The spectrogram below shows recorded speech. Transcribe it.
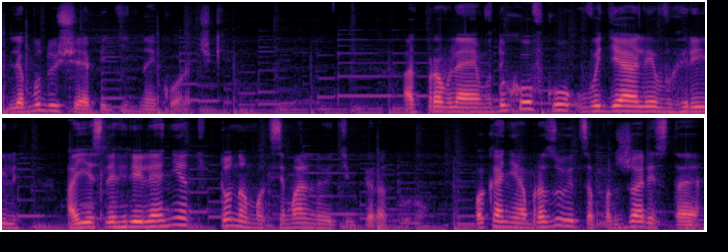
для будущей аппетитной корочки. Отправляем в духовку, в идеале в гриль, а если гриля нет, то на максимальную температуру, пока не образуется поджаристая,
